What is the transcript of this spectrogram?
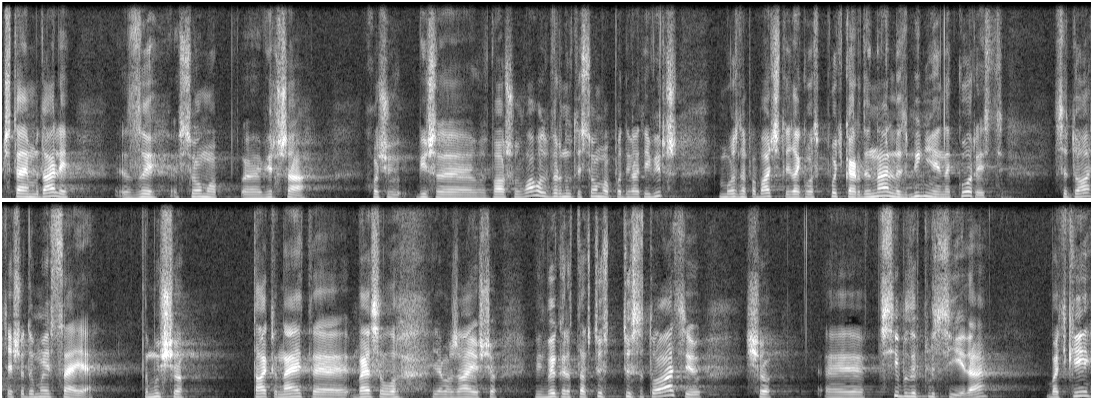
читаємо далі з сьомого е, вірша. Хочу більше вашу увагу звернути з 7 по 9 вірш. Можна побачити, як Господь кардинально змінює на користь ситуацію щодо Моїсея. Тому що так, знаєте, весело, я вважаю, що він використав цю, цю ситуацію, що е, всі були в плюсі. Да? Батьки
